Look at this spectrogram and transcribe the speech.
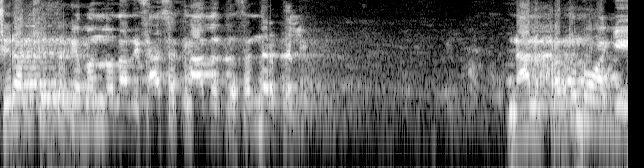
ಸಿರಾ ಕ್ಷೇತ್ರಕ್ಕೆ ಬಂದು ನಾನು ಶಾಸಕನಾದಂಥ ಸಂದರ್ಭದಲ್ಲಿ ನಾನು ಪ್ರಥಮವಾಗಿ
